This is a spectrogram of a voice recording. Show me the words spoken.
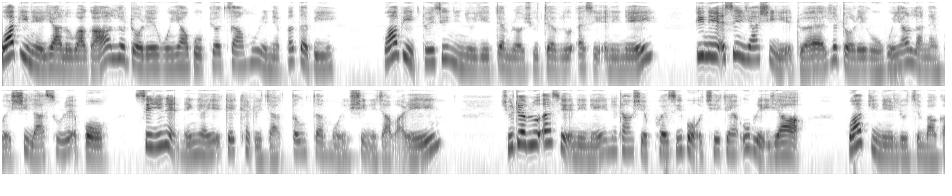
ဝပြည်နယ်ရလိုပါကလွတ်တော်တဲ့ဝင်ရောက်ဖို့ပြောကြားမှုတွေနဲ့ပတ်သက်ပြီးဝပြည်သွေးစည်းညီညွတ်ရေးတက်မတော် UWSA အနေနဲ့ပြည်내အဆင့်ရရှိရေးအတွက်လွတ်တော်တွေကိုဝင်ရောက်လာနိုင်ပွဲရှိလားဆိုတဲ့အပေါ်စီးရင်နဲ့နိုင်ငံရေးအကိတ်ခတ်တွေကြားတုံ့တက်မှုတွေရှိနေကြပါတယ်။ UWSA အနေနဲ့2008ဖွဲ့စည်းပုံအခြေခံဥပဒေအရဝပြည်နယ်လူကျင်ပါက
